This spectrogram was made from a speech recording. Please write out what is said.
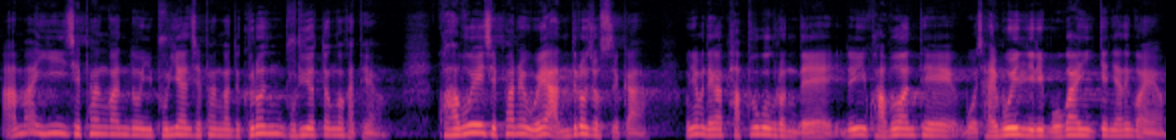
아마 이 재판관도 이 불의한 재판관도 그런 부류였던 것 같아요. 과부의 재판을 왜 안 들어줬을까? 왜냐면 내가 바쁘고 그런데 이 과부한테 뭐 잘 보일 일이 뭐가 있겠냐는 거예요.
